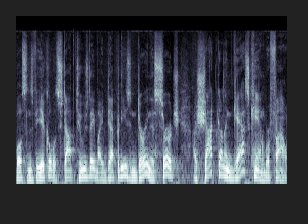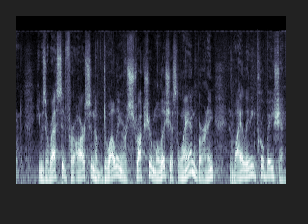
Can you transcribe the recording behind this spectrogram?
Wilson's vehicle was stopped Tuesday by deputies and during the search, a shotgun and gas can were found. He was arrested for arson of dwelling or structure, malicious land burning, and violating probation.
